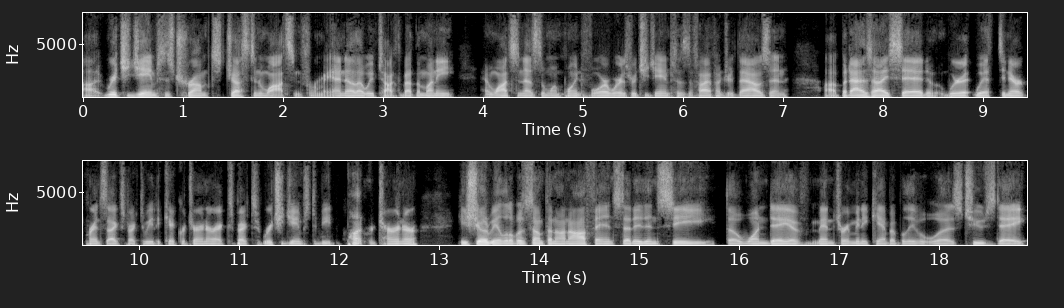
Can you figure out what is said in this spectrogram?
Uh, Richie James has trumped Justin Watson for me. I know that we've talked about the money and Watson has the 1.4, whereas Richie James has the 500,000. Uh, but as I said, we're with Deneric Prince. I expect to be the kick returner. I expect Richie James to be the punt returner. He showed me a little bit of something on offense that I didn't see the one day of mandatory minicamp. I believe it was Tuesday.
